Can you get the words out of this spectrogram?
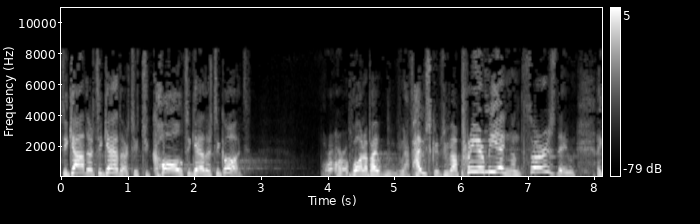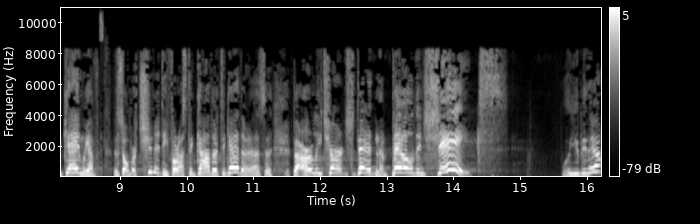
To gather together, to, to call together to God. Or, or, what about, we have house groups, we have a prayer meeting on Thursday. Again, we have this opportunity for us to gather together as the, the early church did and the building shakes. Will you be there?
